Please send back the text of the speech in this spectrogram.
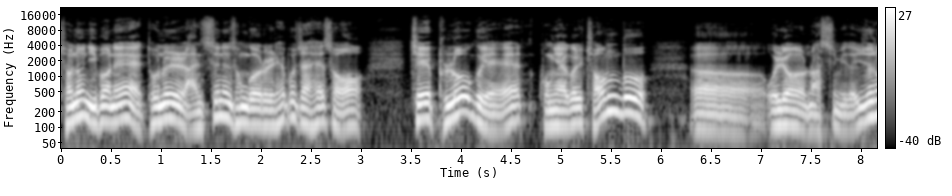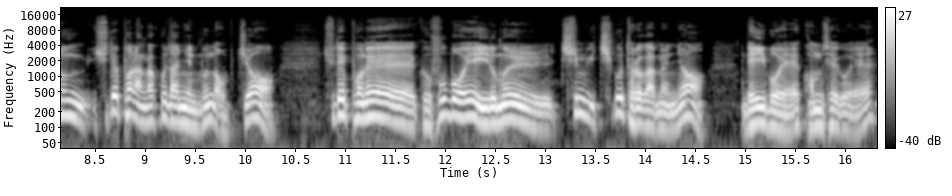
저는 이번에 돈을 안 쓰는 선거를 해보자 해서 제 블로그에 공약을 전부 어, 올려놨습니다. 요즘 휴대폰 안 갖고 다니는 분 없죠? 휴대폰에 그 후보의 이름을 치고 들어가면요. 네이버에 검색어에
